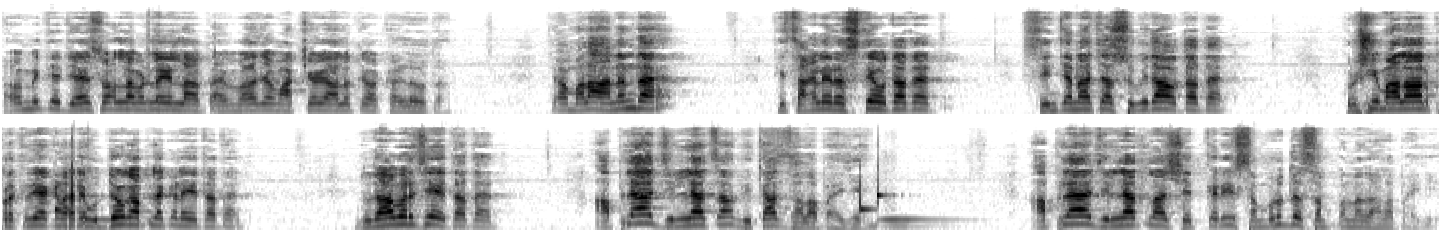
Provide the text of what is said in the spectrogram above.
हो मी ते जयस्वालला म्हटलं गेला होता मला जेव्हा मागच्या वेळी आलो तेव्हा कळलं होतं. तेव्हा मला आनंद आहे की चांगले रस्ते होतात आहेत सिंचनाच्या सुविधा होतात आहेत कृषी मालावर प्रक्रिया करणारे उद्योग आपल्याकडे येतात आहेत दुधावरचे येतात आहेत. आपल्या जिल्ह्याचा विकास झाला पाहिजे. आपल्या जिल्ह्यातला शेतकरी समृद्ध संपन्न झाला पाहिजे.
